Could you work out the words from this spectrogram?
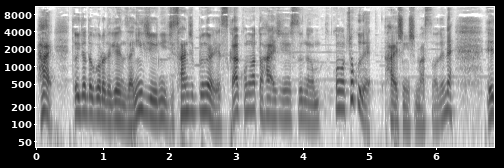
はい。といったところで現在22時30分ぐらいですかこの後配信するのが、この直で配信しますのでね。で、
